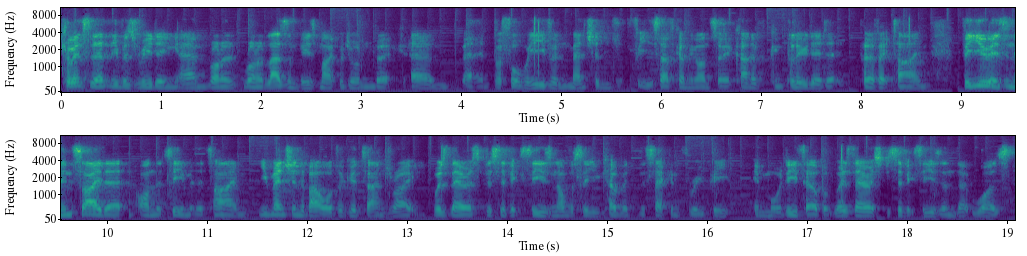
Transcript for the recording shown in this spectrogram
coincidentally was reading um, Roland Roland Lazenby's Michael Jordan book um, before we even mentioned for yourself coming on, so it kind of concluded at perfect time. For you as an insider on the team at the time, you mentioned about all the good times, right? Was there a specific season? Obviously, you covered the second three-peat in more detail, but was there a specific season that was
